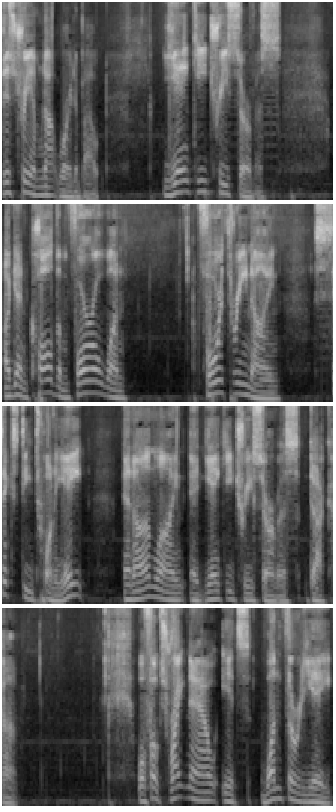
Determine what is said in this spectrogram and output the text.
This tree I'm not worried about. Yankee Tree Service. Again, call them 401 439 6028 and online at yankeetreeservice.com. Well, folks, right now it's 138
